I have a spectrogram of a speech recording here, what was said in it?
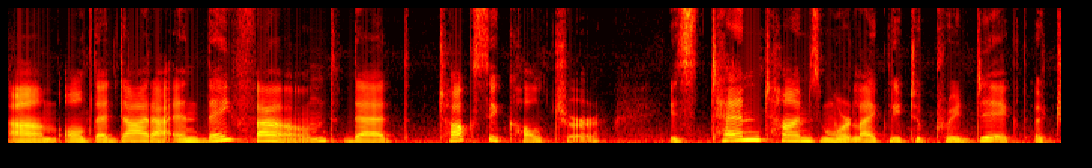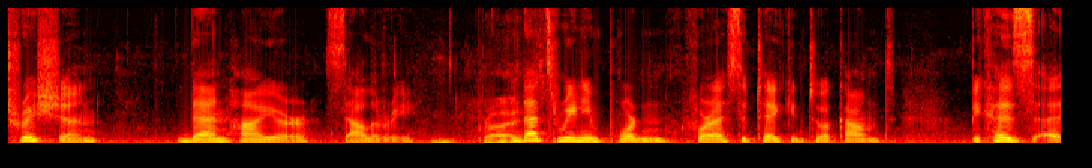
um, all that data. And they found that toxic culture is 10 times more likely to predict attrition than higher salary. Right. And that's really important for us to take into account because uh,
